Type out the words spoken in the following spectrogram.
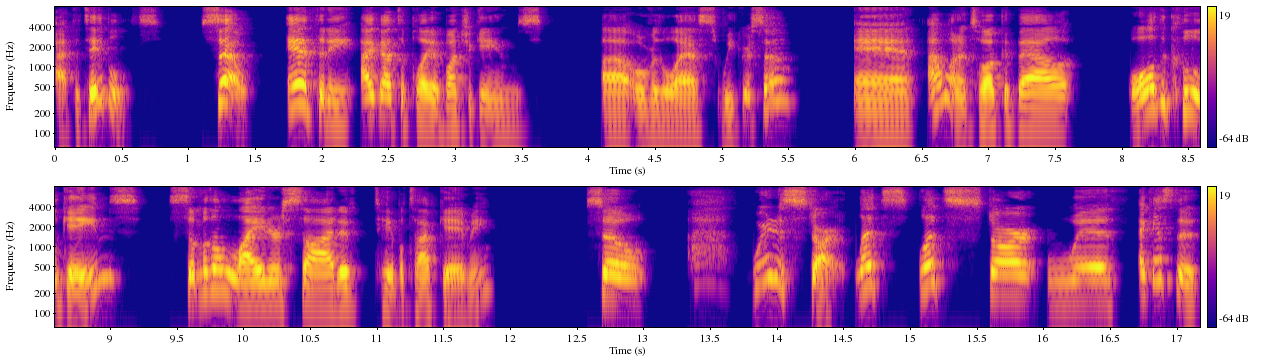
at the tables. So, Anthony, I got to play a bunch of games uh, over the last week or so, and I want to talk about all the cool games, some of the lighter side of tabletop gaming. So, where to start? Let's let's start with I guess the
